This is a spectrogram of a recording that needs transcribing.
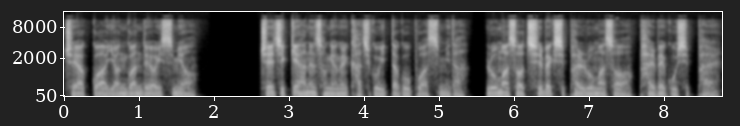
죄악과 연관되어 있으며 죄 짓게 하는 성향을 가지고 있다고 보았습니다. 로마서 718 로마서 858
